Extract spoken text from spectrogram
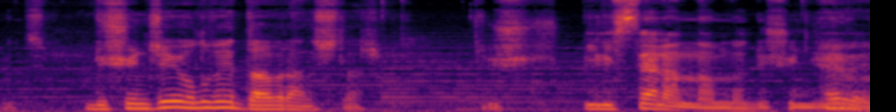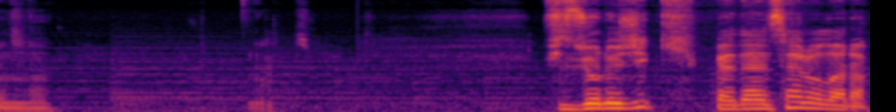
evet. Düşünce yolu ve davranışlar. Düş, bilişsel anlamda, düşünce Evet. yolundan. Evet. Fizyolojik, bedensel olarak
